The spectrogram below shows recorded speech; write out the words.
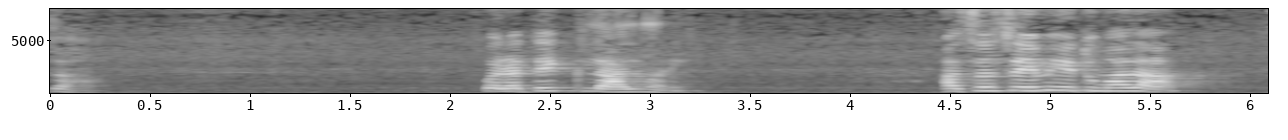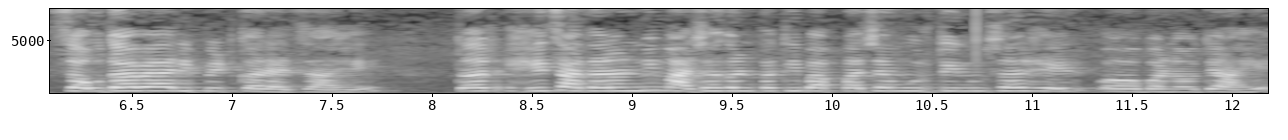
सहा. परत एक लाल मणी. असं सेम हे तुम्हाला चौदा वेळा रिपीट करायचं आहे. तर हे साधारण मी माझ्या गणपती बाप्पाच्या मूर्तीनुसार हे बनवते आहे.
